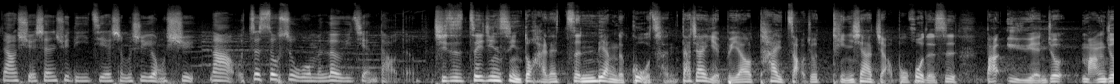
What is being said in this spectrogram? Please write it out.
让学生去理解什么是永续。那这都是我们乐于见到的。其实这件事情都还在增量的过程，大家也不要太早就停下脚步，或者是把语言就忙就。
